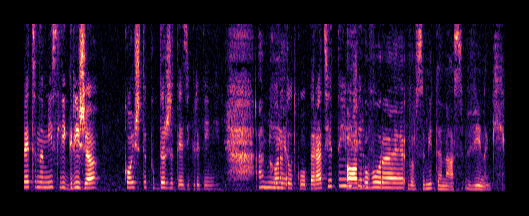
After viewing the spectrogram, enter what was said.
ред на мисли грижа, кой ще поддържа тези градини? Ами, Хората от кооперацията или фирма? Отговора е в самите нас винаги.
